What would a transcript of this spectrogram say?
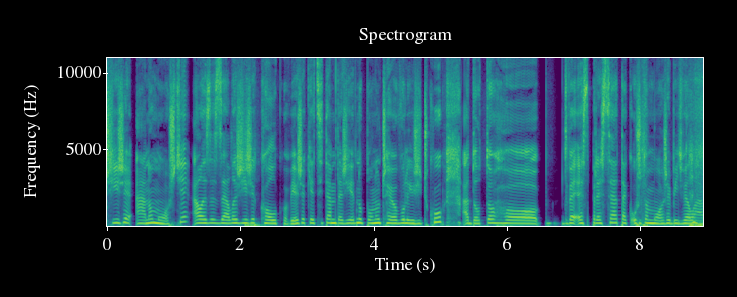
Čiže áno, môžete, ale zase záleží, že koľko. Vieš, že keď si tam dáš jednu plnú čajovú lyžičku a do toho dve espressa, tak už to môže byť veľa a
